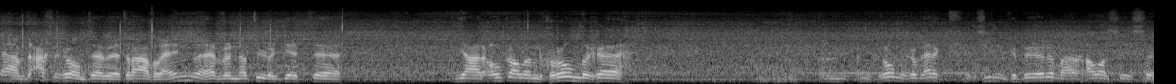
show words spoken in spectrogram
Ja, op de achtergrond hebben we het Ravelijn. We hebben natuurlijk dit uh, jaar ook al een grondige, een, een, grondige werk zien gebeuren waar alles is uh,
